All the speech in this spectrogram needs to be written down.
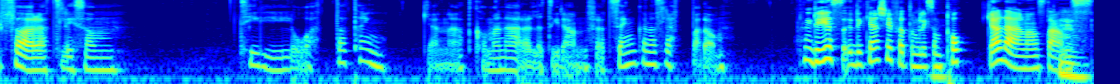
För att liksom tillåta tankarna att komma nära lite grann för att sen kunna släppa dem. Det, är så, det kanske är för att de liksom mm. pockar där någonstans.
